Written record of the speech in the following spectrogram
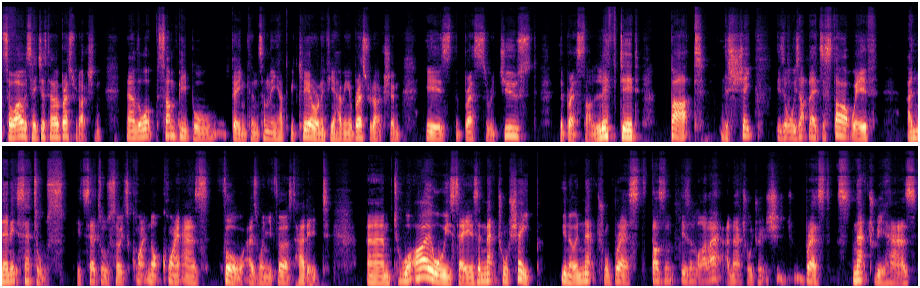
So I would say just have a breast reduction. Now, the, what some people think, and something you have to be clear on if you're having a breast reduction, is the breasts are reduced, the breasts are lifted, but the shape is always up there to start with, and then it settles. It settles, so it's quite not quite as full as when you first had it. Um, to what I always say is a natural shape. You know, a natural breast doesn't isn't like that. A natural breast naturally has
